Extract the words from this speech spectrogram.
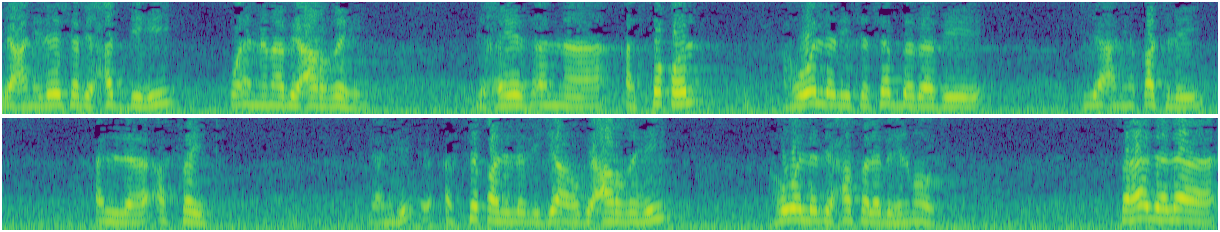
يعني ليس بحده وإنما بعرضه بحيث أن الثقل هو الذي تسبب في يعني قتل الصيد. يعني الثقل الذي جاءه بعرضه هو الذي حصل به الموت. فهذا لا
